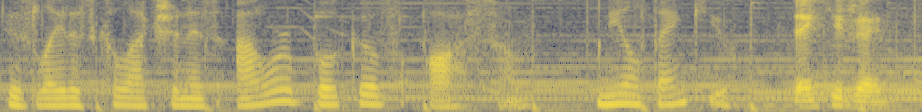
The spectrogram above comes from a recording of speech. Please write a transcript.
His latest collection is Our Book of Awesome. Neil, thank you. Thank you, Jane.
